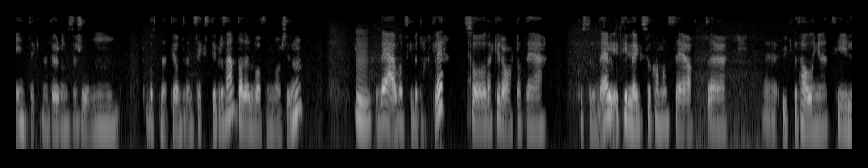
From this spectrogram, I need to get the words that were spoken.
inntektene til organisasjonen gått ned til omtrent 60 av det det var for noen år siden. Mm, Og det er jo ganske betraktelig, så det er ikke rart at det koster en del. I tillegg så kan man se at eh, utbetalingene til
